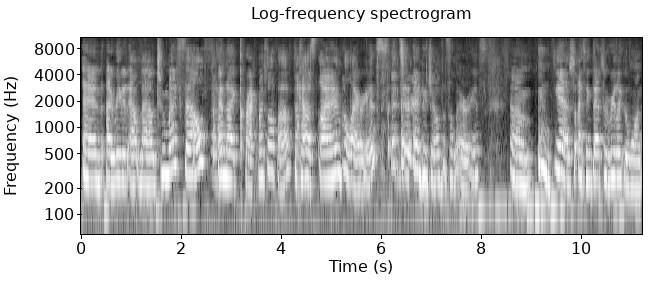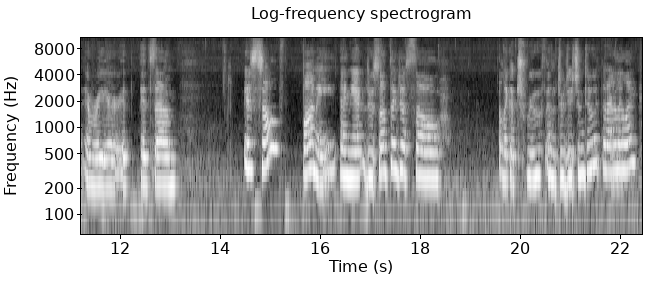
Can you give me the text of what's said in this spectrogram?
And I read it out loud to myself, and I crack myself up because I am hilarious. Andy Jones is hilarious. Um, yeah, so I think that's a really good one every year. It, it's um, it's so funny, and yet there's something just so like a truth and a tradition to it that I really like.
